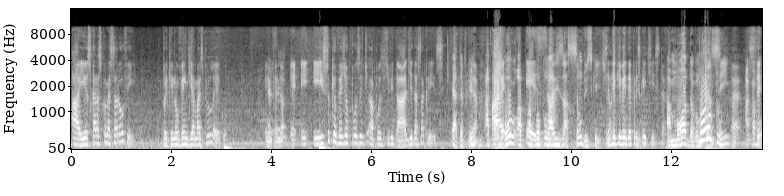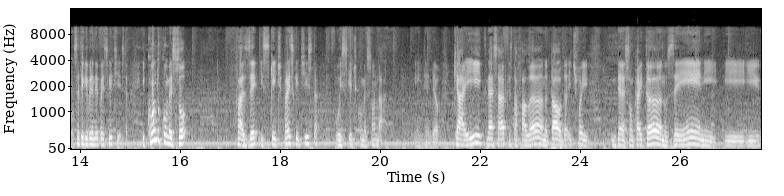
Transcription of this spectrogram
Aí os caras começaram a ouvir. Porque não vendia mais pro Lego. Entendeu? E, e- e isso que eu vejo a, posit- a positividade dessa crise. É, até porque É. acabou a, a popularização do skate, Você né? tem que vender para skatista. A moda, vamos Ponto. dizer assim, É, acabou. Você tem que vender para skatista. E quando começou fazer skate para skatista, o skate começou a andar. Entendeu? Que aí, nessa época que você está falando, tal, da- a gente foi né, São Caetano, ZN e, e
